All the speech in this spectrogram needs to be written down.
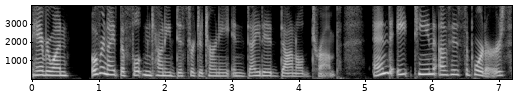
Hey everyone. Overnight, the Fulton County District Attorney indicted Donald Trump and 18 of his supporters,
